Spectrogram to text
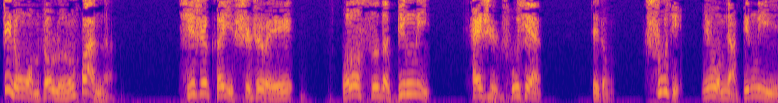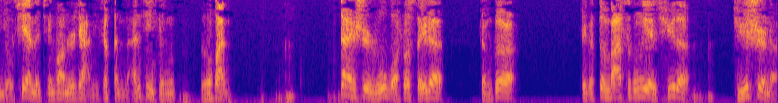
这种我们说轮换呢，其实可以视之为俄罗斯的兵力开始出现这种疏解，因为我们讲兵力有限的情况之下，你是很难进行轮换的。但是如果说随着整个这个顿巴斯工业区的局势呢，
